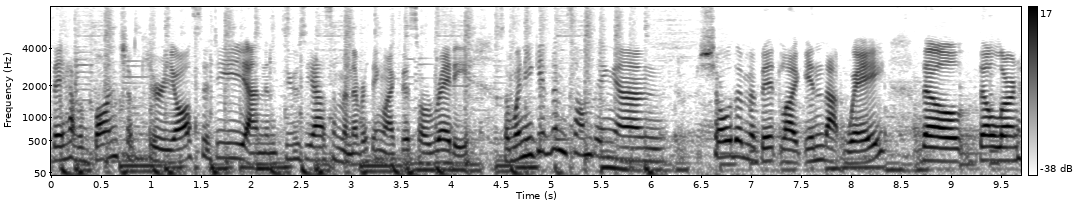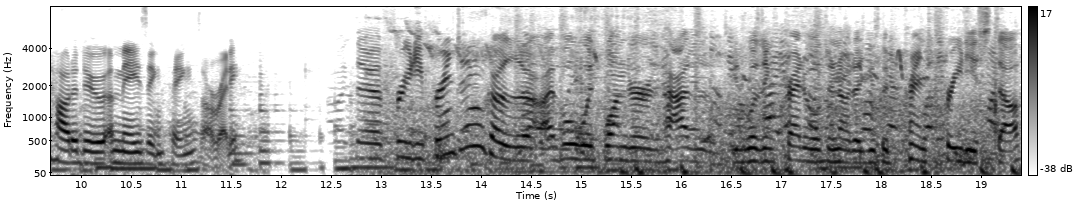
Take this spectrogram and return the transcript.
they have a bunch of curiosity and enthusiasm and everything like this already. So when you give them something and show them a bit like in that way, they'll, they'll learn how to do amazing things already the 3D printing because uh, I've always wondered how it was incredible to know that you could print 3D stuff.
